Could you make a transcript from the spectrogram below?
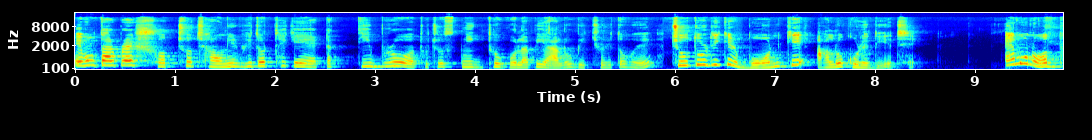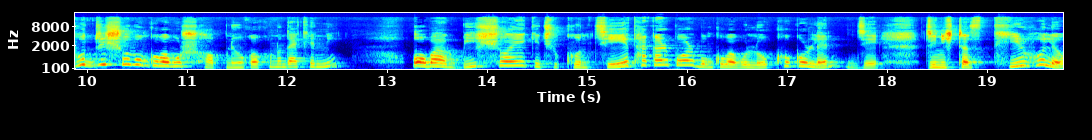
এবং তার প্রায় স্বচ্ছ ছাউনির ভিতর থেকে একটা তীব্র অথচ স্নিগ্ধ গোলাপি আলো বিচ্ছুরিত হয়ে চতুর্দিকের বনকে আলো করে দিয়েছে। এমন অদ্ভুত দৃশ্য বঙ্কবাবুর স্বপ্নেও কখনো দেখেননি। অবাক বিস্ময়ে কিছুক্ষণ চেয়ে থাকার পর বঙ্কুবাবু লক্ষ্য করলেন যে জিনিসটা স্থির হলেও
